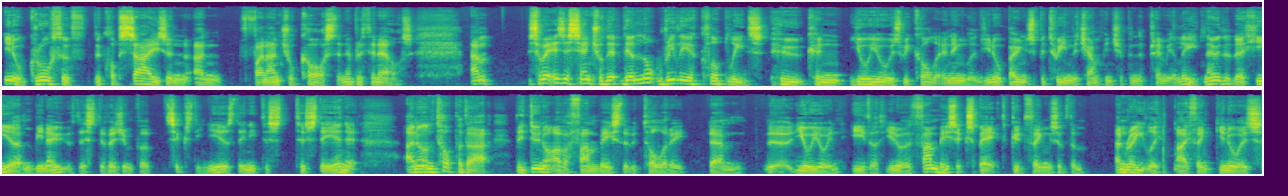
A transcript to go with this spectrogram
you know, growth of the club's size and, and financial cost and everything else. Um, so it is essential that they're not really a club Leeds who can yo-yo, as we call it in England, you know, bounce between the Championship and the Premier League. Now that they're here and been out of this division for 16 years, they need to, to stay in it. And on top of that, they do not have a fan base that would tolerate um, yo-yoing either. You know, the fan base expect good things of them, and rightly, I think. You know, it's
